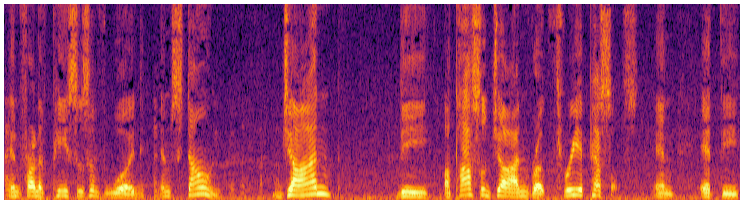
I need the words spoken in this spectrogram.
in front of pieces of wood and stone. John, the Apostle John, wrote three epistles. And at the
